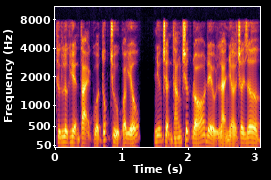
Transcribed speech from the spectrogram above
Thực lực hiện tại của túc chủ quá yếu, những trận thắng trước đó đều là nhờ chơi dơ.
